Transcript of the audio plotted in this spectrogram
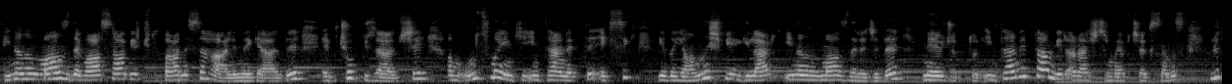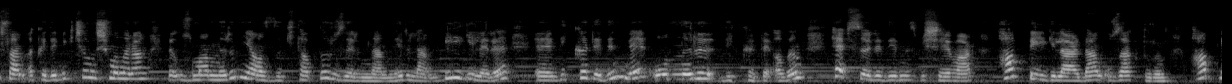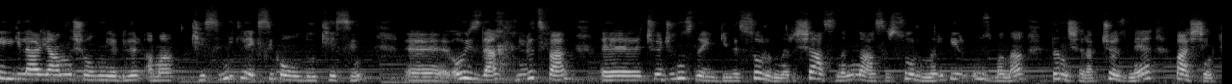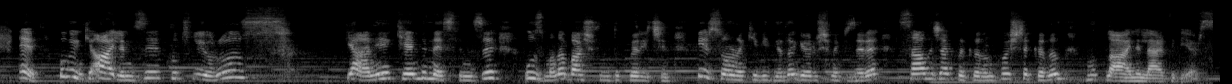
inanılmaz devasa bir kütüphanesi haline geldi. E, bu çok güzel bir şey ama unutmayın ki internette eksik ya da yanlış bilgiler inanılmaz derecede mevcuttur. İnternetten bir araştırma yapacaksanız lütfen akademik çalışmalara ve uzmanların yazdığı kitaplar üzerinden verilen bilgilere e, dikkat edin ve onları dikkate alın. Hep söylediğimiz bir şey var. Hap bilgilerden uzak durun. Hap bilgiler yanlış olmayabilir ama kesinlikle eksik olduğu kesin. E, o yüzden lütfen lütfen e, çocuğunuzla ilgili sorunları, şahsına münasır sorunları bir uzmana danışarak çözmeye başlayın. Evet, bugünkü ailemizi kutluyoruz. Yani kendi neslimizi uzmana başvurdukları için. Bir sonraki videoda görüşmek üzere. Sağlıcakla kalın, hoşça kalın, mutlu aileler diliyoruz.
